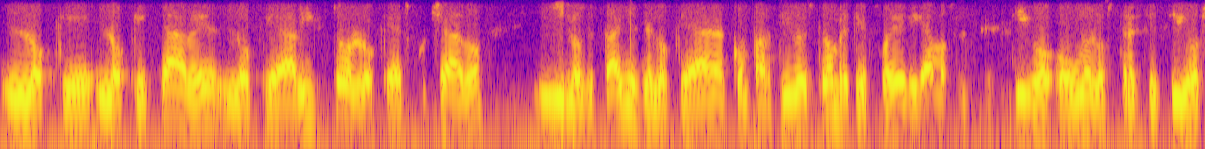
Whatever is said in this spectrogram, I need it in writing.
lo que lo que sabe lo que ha visto lo que ha escuchado y los detalles de lo que ha compartido este hombre que fue digamos el testigo o uno de los tres testigos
